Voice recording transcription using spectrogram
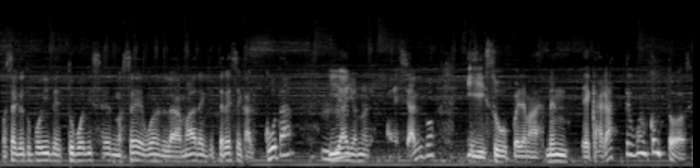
O sea que tú podés, tú podés ser, no sé, bueno, la madre que Teresa de Calcuta y a ellos no les parece algo y supremamente cagaste, weón, con todo así.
